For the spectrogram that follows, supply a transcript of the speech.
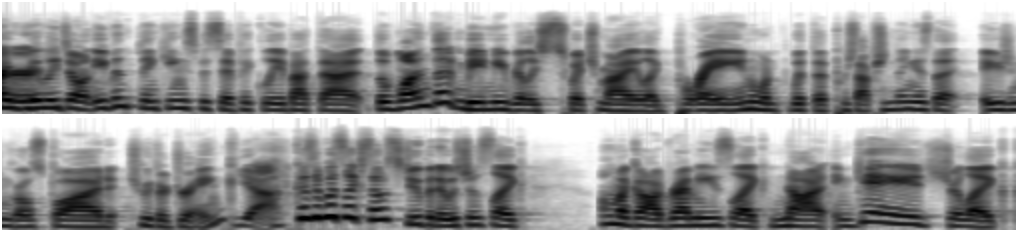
I really don't. Even thinking specifically about that, the one that made me really switch my like brain when, with the perception thing is the Asian Girl Squad Truth or Drink. Yeah. because it was like so stupid. It was just like, oh my god, Remi's like not engaged or like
